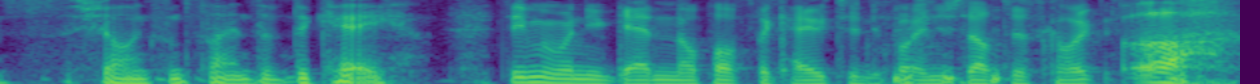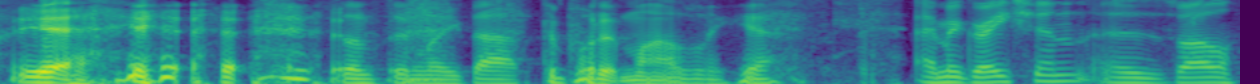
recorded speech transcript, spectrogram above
showing some signs of decay. It's even when you're getting up off the couch and you find yourself just going, ugh, Yeah, something like that. to put it mildly, yes. Emigration as well.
